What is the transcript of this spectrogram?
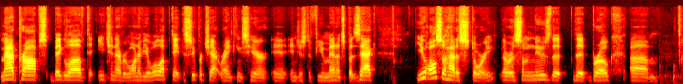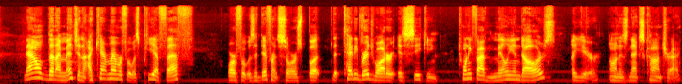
mad props, big love to each and every one of you. We'll update the super chat rankings here in, in just a few minutes. But Zach, you also had a story. There was some news that that broke. Um, now that I mentioned, I can't remember if it was PFF or if it was a different source, but that Teddy Bridgewater is seeking $25 million a year on his next contract.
